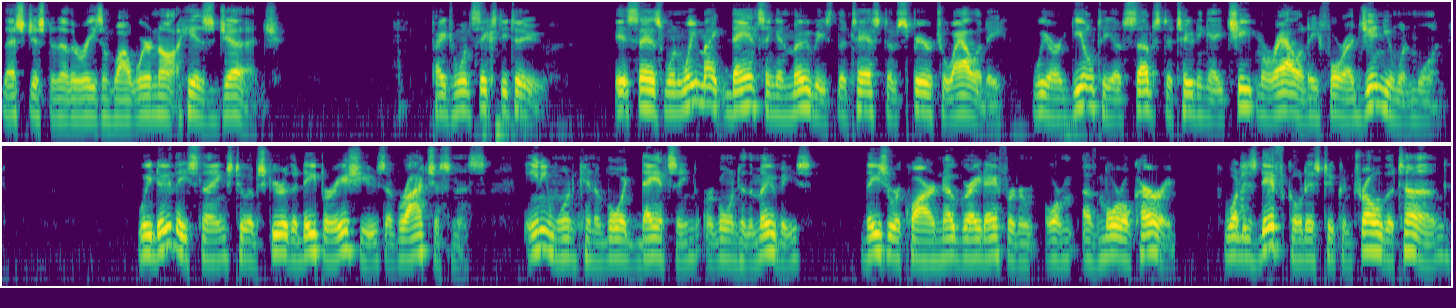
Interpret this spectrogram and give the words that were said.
That's just another reason why we're not his judge. Page 162. It says, When we make dancing and movies the test of spirituality, we are guilty of substituting a cheap morality for a genuine one. We do these things to obscure the deeper issues of righteousness. Anyone can avoid dancing or going to the movies. These require no great effort or, or of moral courage. What is difficult is to control the tongue,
